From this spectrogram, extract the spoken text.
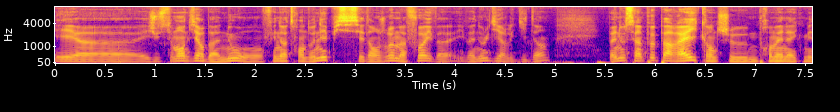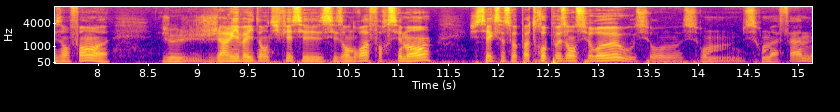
Et, et, justement dire, bah, nous, on fait notre randonnée, puis si c'est dangereux, ma foi, il va, il va nous le dire, le guide. Hein. Bah, nous, c'est un peu pareil quand je me promène avec mes enfants. J'arrive à identifier ces, ces, endroits forcément. J'essaie que ça soit pas trop pesant sur eux ou sur, sur, sur ma femme.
